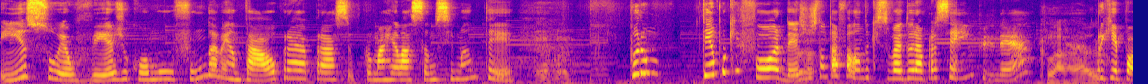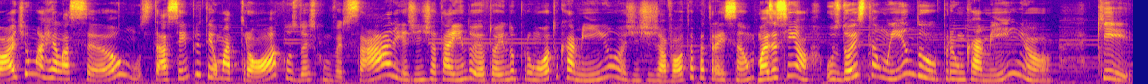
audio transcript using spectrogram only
Isso eu vejo como fundamental para uma relação se manter. Uhum. Por um tempo que for, daí a gente não tá falando que isso vai durar para sempre, né? Claro. Porque pode uma relação, tá sempre ter uma troca, os dois conversarem, a gente já tá indo, eu tô indo para um outro caminho, a gente já volta para traição. Mas assim, ó, os dois estão indo para um caminho que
